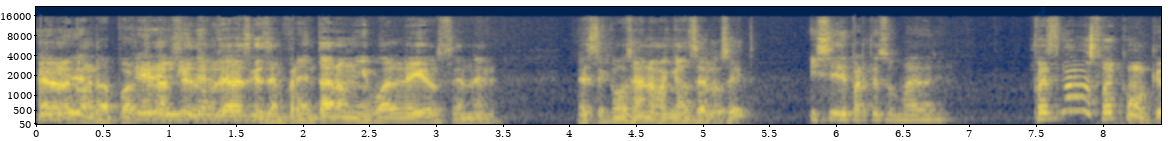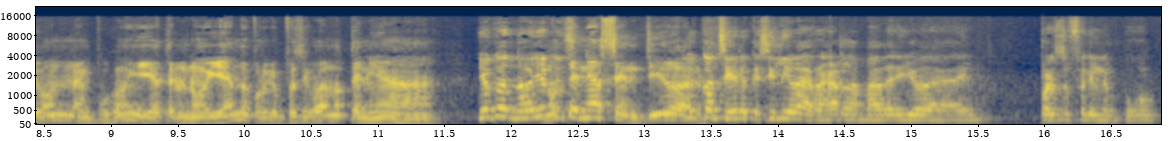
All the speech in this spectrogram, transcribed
era, la contraparte era de líder pues ya ves que se enfrentaron igual ellos en el. Este, ¿Cómo se llama? La venganza de los Sith. Y sí, de parte de su madre. Pues no, fue como que un empujón y ya terminó huyendo porque pues igual no tenía. Yo, no, yo, no tenía sentido. yo al- considero que sí le iba a rajar la madre yo a él. Por eso fue que lo empujó.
